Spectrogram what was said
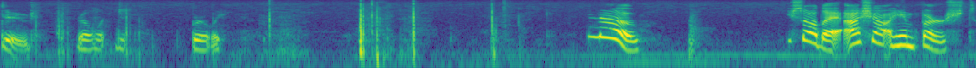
Dude, really, just, really. No! You saw that. I shot him first.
